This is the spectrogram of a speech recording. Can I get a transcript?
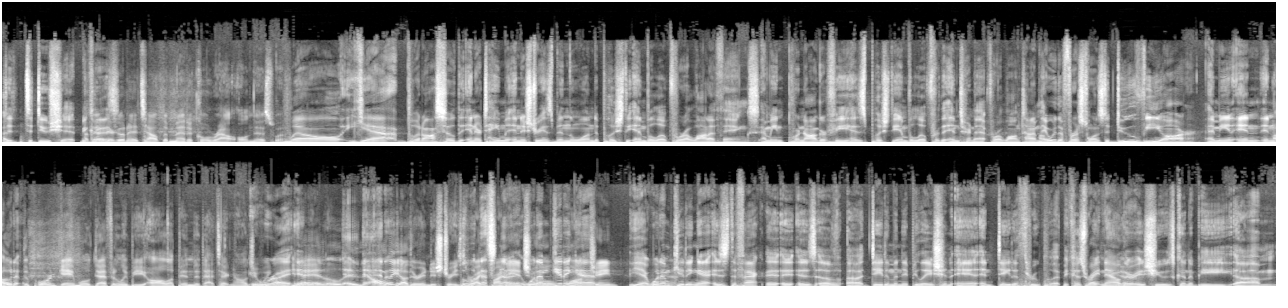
to, to do shit. Because they're going to tout the medical route on this one. well, yeah, but also the entertainment industry has been the one to push the envelope for a lot of things. I mean, pornography has pushed the envelope for the internet for a long time. They were the first ones to do VR. I mean, and and Oh, what, the porn game will definitely be all up into that technology, We- Right, Yeah, and- and, and all and- the other industries, right? that's not- Financial, what I'm getting blockchain. at. Yeah, what I'm getting at is the fact is of uh, data manipulation and, and data throughput. Because right now their issue is going to be um,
